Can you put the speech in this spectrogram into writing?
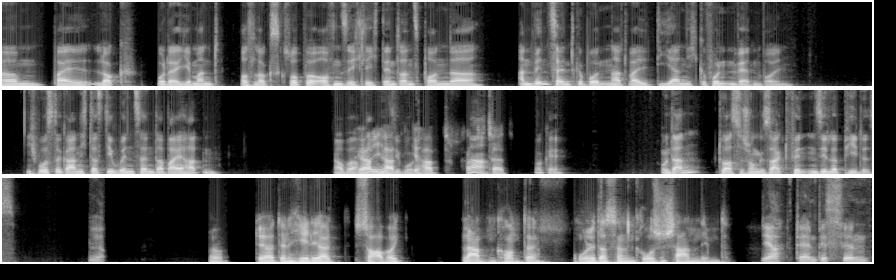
ähm, weil Locke oder jemand aus Locks Gruppe offensichtlich den Transponder an Vincent gebunden hat, weil die ja nicht gefunden werden wollen. Ich wusste gar nicht, dass die Vincent dabei hatten. Aber Ja, hatten die sie hatten wohl. gehabt. Ah. Zeit. Okay. Und dann, du hast es schon gesagt, finden sie Lapides. Der den Heli halt sauber landen konnte, ohne dass er einen großen Schaden nimmt. Ja, der ein bisschen,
